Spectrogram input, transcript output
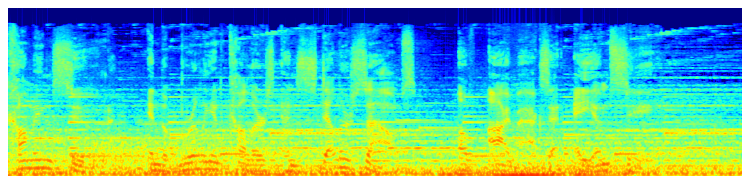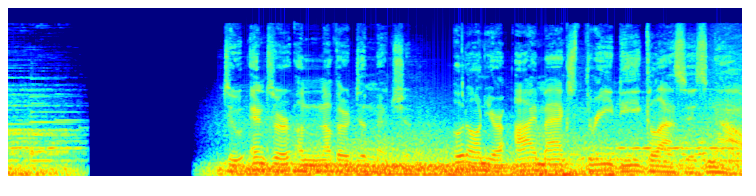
Coming soon in the brilliant colors and stellar sounds of IMAX at AMC. To enter another dimension, put on your IMAX 3D glasses now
